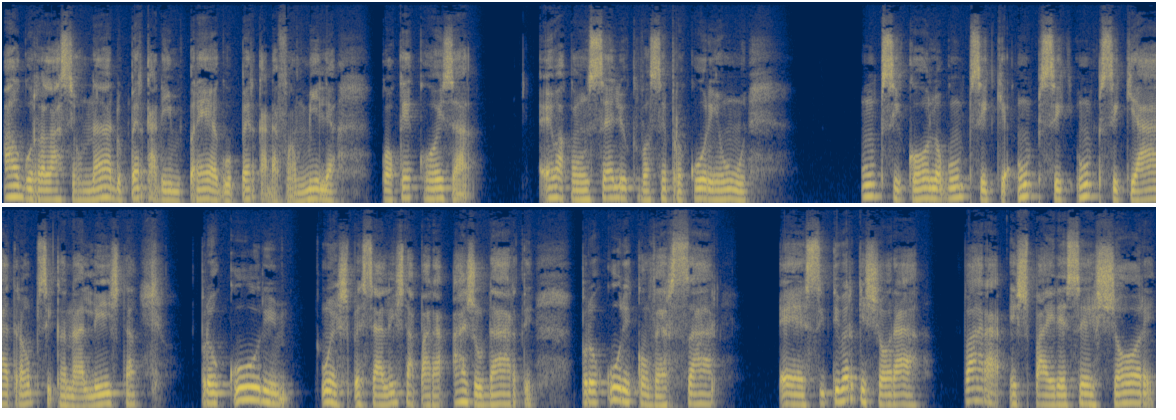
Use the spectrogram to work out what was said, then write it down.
algo relacionado, perca de emprego, perca da família, qualquer coisa, eu aconselho que você procure um um psicólogo, um, psiqui um, psiqui um psiquiatra, um psicanalista Procure um especialista para ajudar-te. Procure conversar. É, se tiver que chorar para espairecer, chore.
